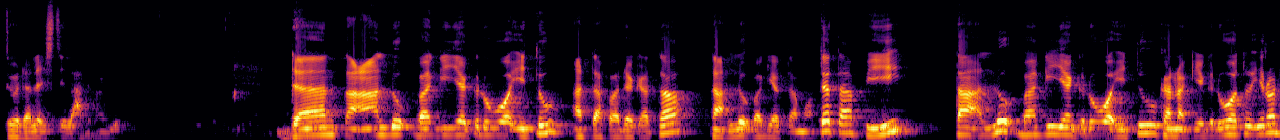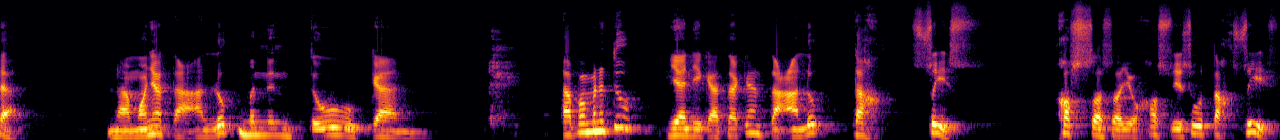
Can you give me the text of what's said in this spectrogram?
Itu adalah istilah dipanggil. Dan ta'aluk bagi yang kedua itu atas pada kata ta'aluk bagi yang pertama. Tetapi ta'aluk bagi yang kedua itu kerana yang kedua itu iradat. Namanya ta'aluk menentukan. Apa menentu? Yang dikatakan ta'aluk takhsis. Khassasa yukhassisu takhsis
